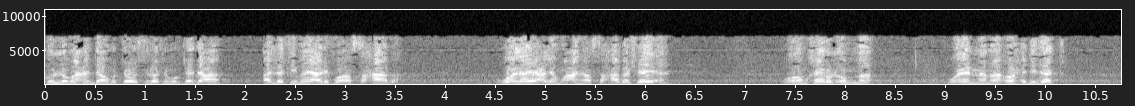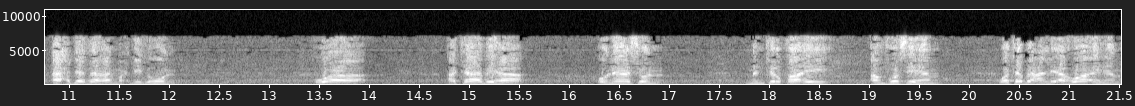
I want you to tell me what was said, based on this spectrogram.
كل ما عندهم التوسلات المبتدعة التي ما يعرفها الصحابة ولا يعلم عنها الصحابة شيئا. وهم خير الأمة. وإنما أحدثت أحدثها المحدثون. وأتى بها أناس من تلقاء أنفسهم وتبعا لأهوائهم.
